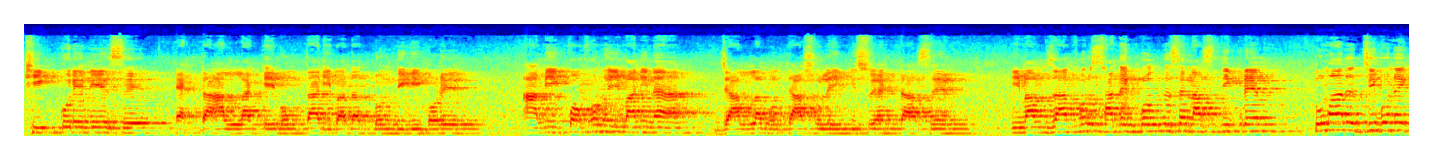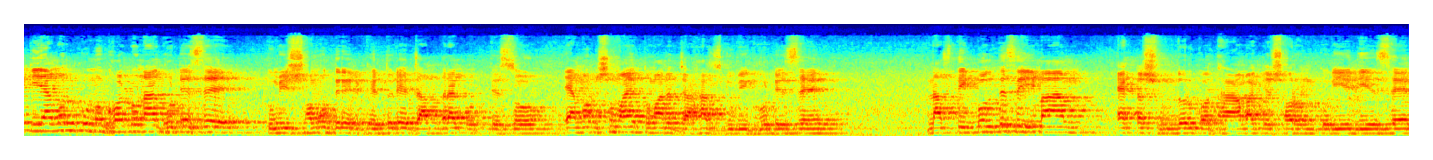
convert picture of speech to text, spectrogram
ঠিক করে নিয়েছে একটা আল্লাহকে এবং তার ইবাদাত বন্দিগি করে? আমি কখনোই মানি না যে আল্লাহ বলতে আসলেই কিছু একটা আছে। ইমাম জাফর সাদেক বলতেছে, নাস্তিক নাস্তিকরে তোমার জীবনে কি এমন কোনো ঘটনা ঘটেছে? তুমি সমুদ্রের ভেতরে যাত্রা করতেছো, এমন সময় তোমার জাহাজ ডুবি ঘটেছে। নাস্তিক বলতেছে, ইমাম, একটা সুন্দর কথা আমাকে স্মরণ করিয়ে দিয়েছেন।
